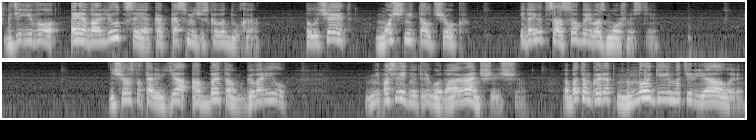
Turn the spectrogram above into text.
где его эволюция, как космического духа, получает мощный толчок и даются особые возможности. Еще раз повторяю, я об этом говорил не последние три года, а раньше еще. Об этом говорят многие материалы,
